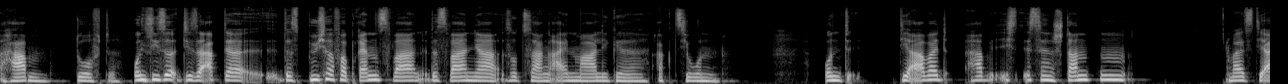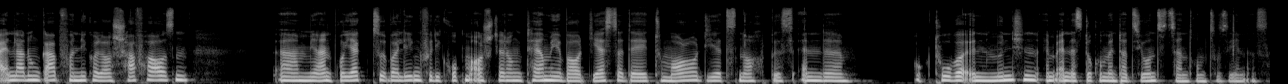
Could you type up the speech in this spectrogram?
haben durfte. Und diese, dieser Akt der, des Bücherverbrennens war, das waren ja sozusagen einmalige Aktionen. Und die Arbeit habe ich, ist entstanden, weil es die Einladung gab von Nikolaus Schaffhausen, äh, mir ein Projekt zu überlegen für die Gruppenausstellung Tell Me About Yesterday Tomorrow, die jetzt noch bis Ende Oktober in München im NS-Dokumentationszentrum zu sehen ist.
